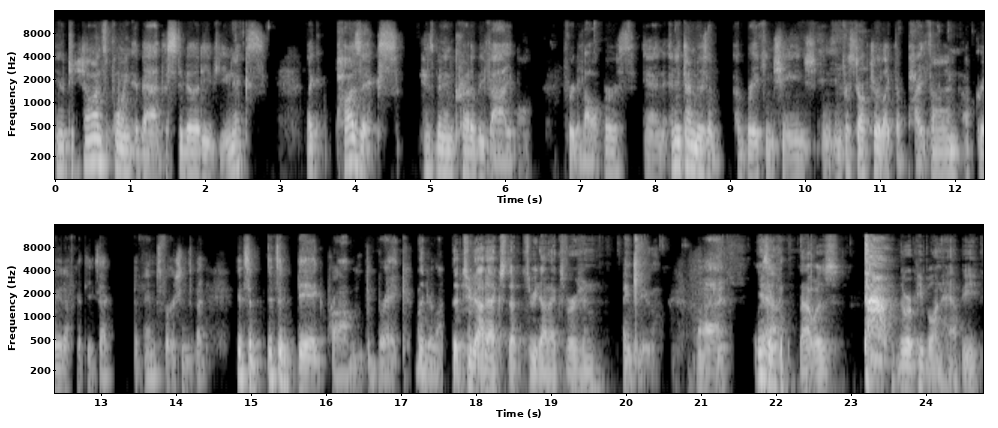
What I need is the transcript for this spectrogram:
you know, to Sean's point about the stability of Unix, like POSIX has been incredibly valuable for developers. And anytime there's a, a breaking change in infrastructure, like the Python upgrade, I forget the exact, the famous versions, but it's a, it's a big problem to break underlying. The 2.x, that 3.x version. Thank you. Uh, it was a Yeah, that was, there were people unhappy.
